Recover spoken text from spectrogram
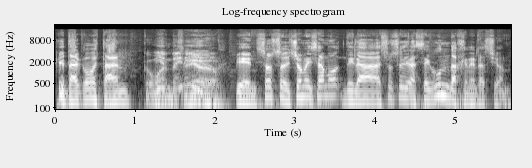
¿Qué tal? ¿Cómo están? ¿Cómo anda, señor? Bien, yo soy, yo me llamo de la, yo soy de la segunda generación.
